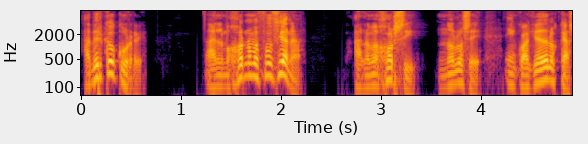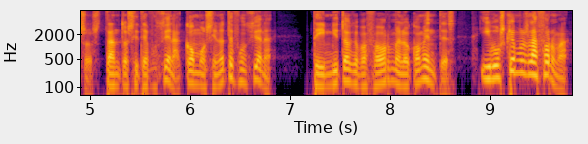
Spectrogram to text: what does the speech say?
a ver qué ocurre. A lo mejor no me funciona. A lo mejor sí, no lo sé. En cualquiera de los casos, tanto si te funciona como si no te funciona, te invito a que por favor me lo comentes y busquemos la forma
